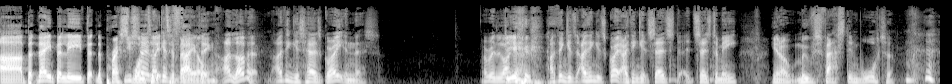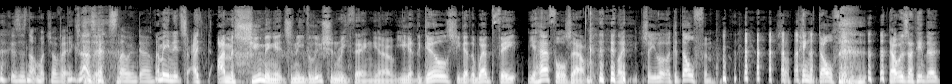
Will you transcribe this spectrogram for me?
Uh, but they believe that the press You wanted it like it it's to a bad fail. thing. I love it. I think his hair's great in this. I really Do like you? it. I think it's I think it's great. I think it says it says to me, you know, moves fast in water. Because there's not much of it. Exactly. Slow him down. I mean, it's I, I'm assuming it's an evolutionary thing. You know, you get the gills, you get the web feet, your hair falls out, like so you look like a dolphin, so pink dolphin. That was, I think, that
